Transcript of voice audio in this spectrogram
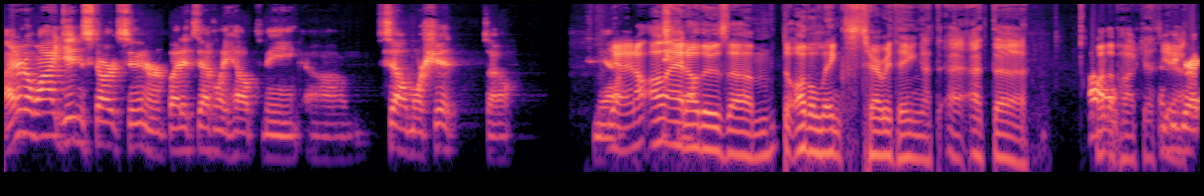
i don't know why i didn't start sooner but it's definitely helped me um, sell more shit. So Yeah, and I'll, I'll add all those um the, all the links to everything at the, at the on the Oh, podcast. Yeah, be great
